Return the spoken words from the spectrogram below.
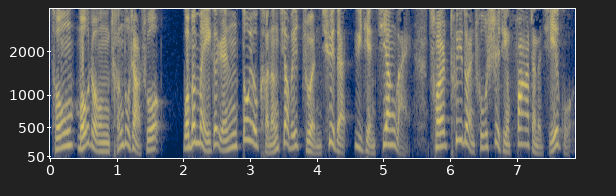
从某种程度上说，我们每个人都有可能较为准确的预见将来，从而推断出事情发展的结果。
